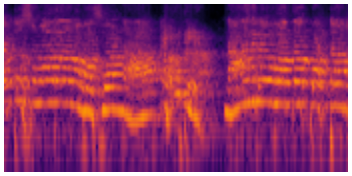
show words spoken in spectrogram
ಎಷ್ಟು ಸುಮಾರು ಬಸವಣ್ಣ? ನನಗ್ರೆ ಒಂದ ಕೊಟ್ಟಾನ.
